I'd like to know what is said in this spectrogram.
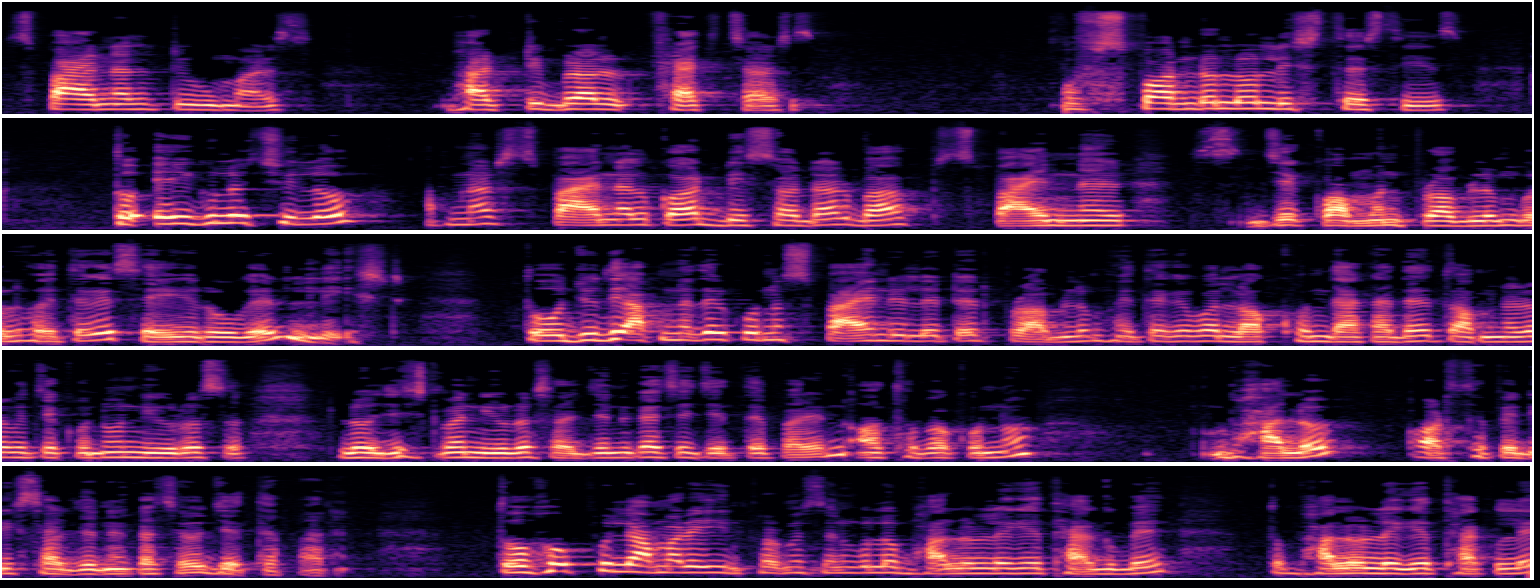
spinal tumors, vertebral fractures, spondylolisthesis তো এইগুলো ছিল আপনার স্পাইনাল কর্ড ডিসঅর্ডার বা স্পাইনের যে কমন প্রবলেমগুলো হয়ে থাকে সেই রোগের লিস্ট তো যদি আপনাদের কোনো স্পাইন রিলেটেড প্রবলেম হয়ে থাকে বা লক্ষণ দেখা দেয়, তো আপনারা যে কোনো নিউরোলজিস্ট বা নিউরোসার্জনের কাছে যেতে পারেন অথবা কোনো ভালো অর্থোপেডিক সার্জনের কাছেও যেতে পারেন। তো হোপফুলি আমার এই ইনফরমেশনগুলো ভালো লেগে থাকবে। তো ভালো লেগে থাকলে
